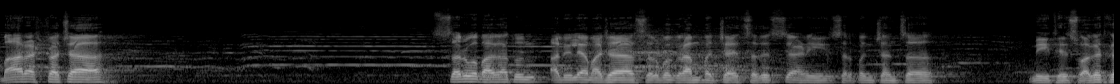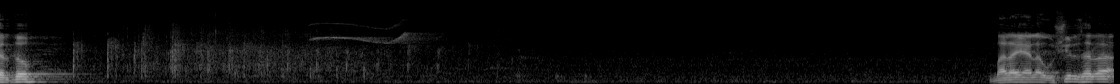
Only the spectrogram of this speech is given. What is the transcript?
महाराष्ट्राच्या सर्व भागातून आलेल्या माझ्या सर्व ग्रामपंचायत सदस्य आणि सरपंचांचं मी इथे स्वागत करतो. मला याला उशीर झाला.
